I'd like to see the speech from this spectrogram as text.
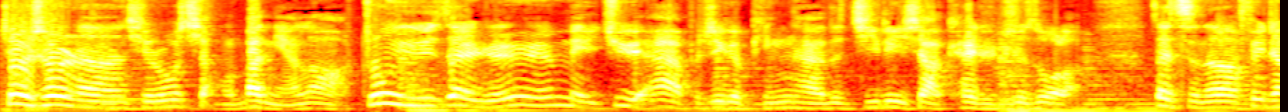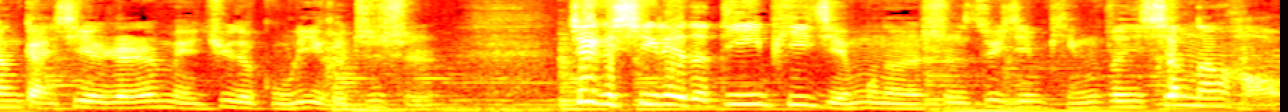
这个事儿呢，其实我想了半年了啊，终于在人人美剧 App 这个平台的激励下开始制作了。在此呢，非常感谢人人美剧的鼓励和支持。这个系列的第一批节目呢，是最近评分相当好，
